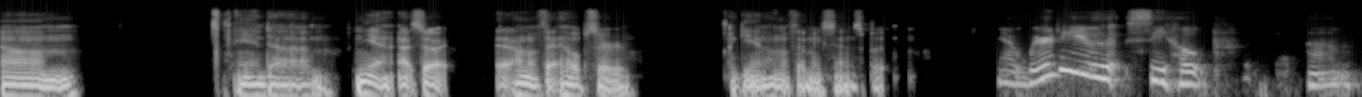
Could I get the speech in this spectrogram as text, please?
Um, and, um, yeah, uh, so I don't know if that helps or again, I don't know if that makes sense, but. Yeah. Where do you see hope? Um,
